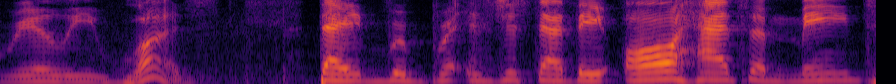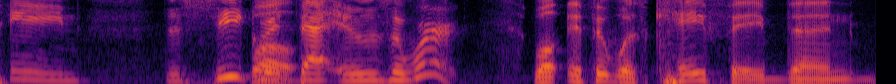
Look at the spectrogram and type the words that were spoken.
really was? That it- it's just that they all had to maintain the secret Well- that it was a work. Well, if it was kayfabe, then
